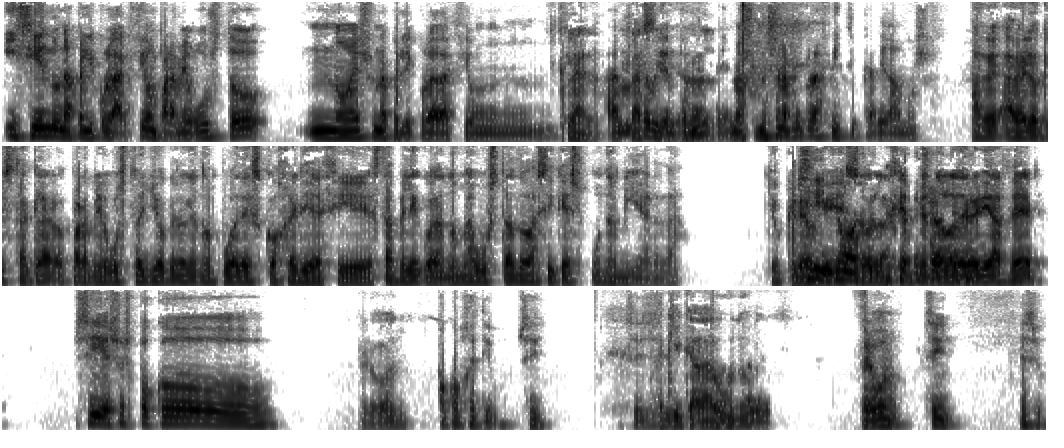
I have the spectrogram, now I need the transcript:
y siendo una película de acción, para mi gusto, no es una película de acción. Claro, evidentemente, no es, no es una película física, digamos. A ver, a ver, lo que está claro, para mi gusto, yo creo que no puedes coger y decir, esta película no me ha gustado, así que es una mierda. Yo creo Sí, que no, eso la gente eso- no lo eso- debería hacer. Sí, eso es poco, Pero bueno, poco objetivo, sí. Sí, sí, sí. Aquí cada uno. Pero bueno, sí, eso.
